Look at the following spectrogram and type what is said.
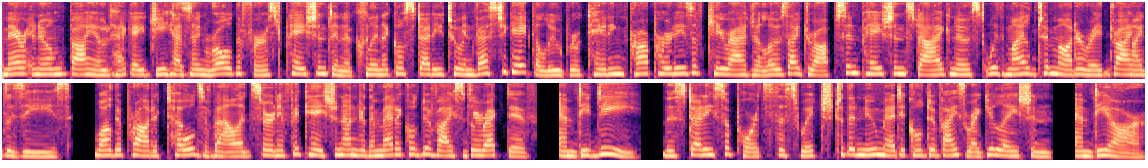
Marinomed Biotech AG has enrolled the first patient in a clinical study to investigate the lubricating properties of Carragelose eye drops in patients diagnosed with mild to moderate dry eye disease. While the product holds a valid certification under the Medical Device Directive, MDD, the study supports the switch to the new Medical Device Regulation, MDR.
